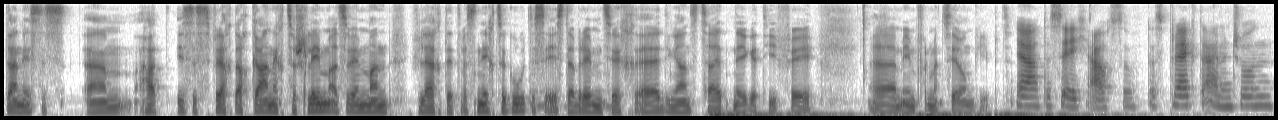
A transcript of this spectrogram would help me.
dann ist es ähm, hat, ist es vielleicht auch gar nicht so schlimm, als wenn man vielleicht etwas nicht so Gutes isst, aber eben sich äh, die ganze Zeit negative ähm, Informationen gibt. Ja, das sehe ich auch so. Das prägt einen schon,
